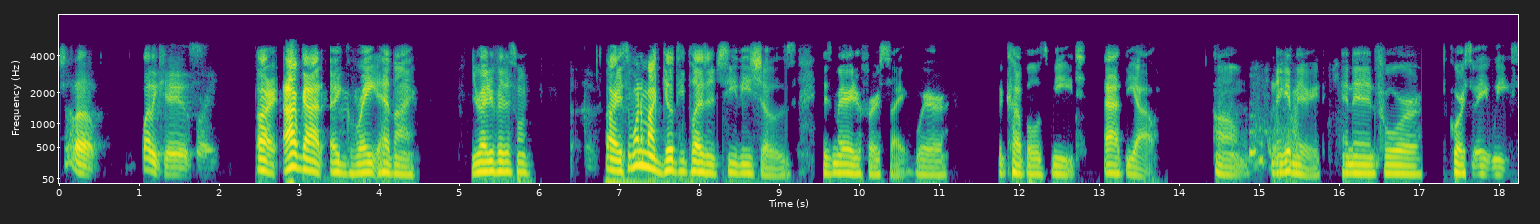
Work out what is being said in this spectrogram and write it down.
Shut up. Nobody cares. Right. All right, I've got a great headline. You ready for this one? All right, so one of my guilty pleasure TV shows is Married at First Sight, where the couples meet at the aisle. Um, and they get married, and then for the course of eight weeks,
